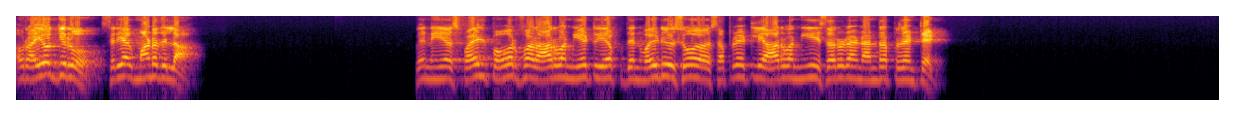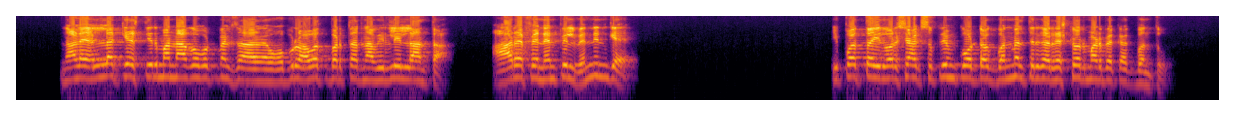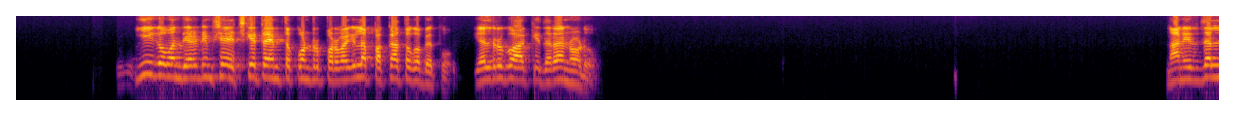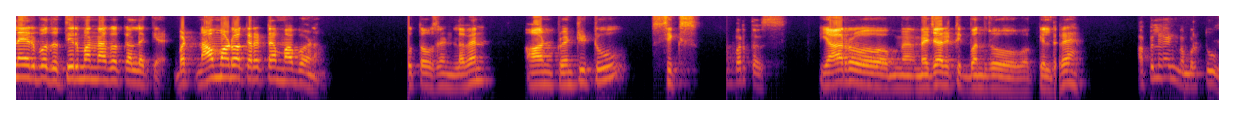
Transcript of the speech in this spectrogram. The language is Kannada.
ಅವ್ರು ಅಯೋಗ್ಯರು, ಸರಿಯಾಗಿ ಮಾಡೋದಿಲ್ಲ. When he has failed power for R one A to F then why do show separately R one E served and unrepresented ನಾಳೆ ಎಲ್ಲ ಕೇಸ್ ತೀರ್ಮಾನ ಆಗೋಗ್ಬಿಟ್ಮೇಲೆ ಮೇಲೆ ಒಬ್ರು ಅವತ್ ಬರ್ತಾರೆ, ನಾವು ಇರ್ಲಿಲ್ಲ ಅಂತ. ಆರ್ ಎಫ್ ಎ ನೆನ್ಪಿಲ್ವೇನ್ ನಿನ್ಗೆ? ಇಪ್ಪತ್ತೈದು ವರ್ಷ ಆಗಿ ಸುಪ್ರೀಂ ಕೋರ್ಟ್ ಹೋಗಿ ಬಂದ್ಮೇಲೆ ತಿರ್ಗಾ ರೆಸ್ಟೋರ್ ಮಾಡ್ಬೇಕಾಗಿ ಬಂತು. ಈಗ ಒಂದ್ ಎರಡ್ ನಿಮಿಷ ಹೆಚ್ಚಿಗೆ ಟೈಮ್ ತಕೊಂಡ್ರು ಪರವಾಗಿಲ್ಲ ಪಕ್ಕಾ ತಗೋಬೇಕು. ಎಲ್ರಿಗೂ ಹಾಕಿದಾರ ನೋಡು. ನಾನು ಇರ್ದಲ್ಲೇ ಇರ್ಬೋದು ತೀರ್ಮಾನ ಆಗೋ ಕಾಲಕ್ಕೆ ಬಟ್ ನಾವ್ ಮಾಡುವ ಕರೆಕ್ಟಾಗಿ ಮಾಡೋಣ two thousand eleven on twenty two six births ಯಾರು ಮೆಜಾರಿಟಿಗೆ ಬಂದ್ರು ವಕೀಲ್ರೆ? Appellant number two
